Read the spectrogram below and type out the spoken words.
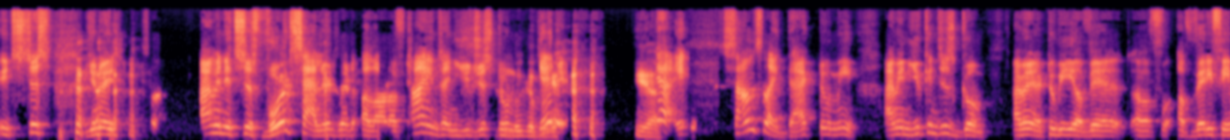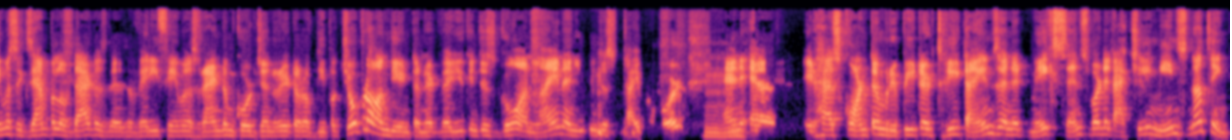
it's just you know it's, i mean it's just word salad that a lot of times and you just don't booga get booga. it. Yeah. Yeah it sounds like that to me. I mean you can just go I mean, to be a, very, a, a, very famous example of that is there's a very famous random code generator of Deepak Chopra on the internet where you can just go online and you can just type a word mm-hmm. and uh, it has quantum repeated three times and it makes sense, but it actually means nothing.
